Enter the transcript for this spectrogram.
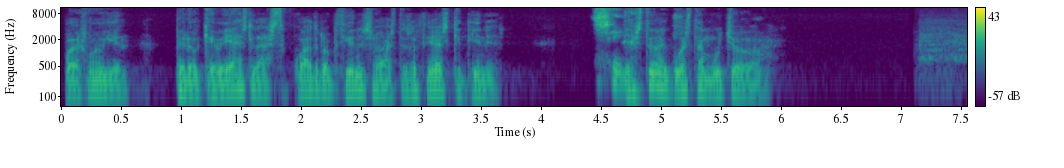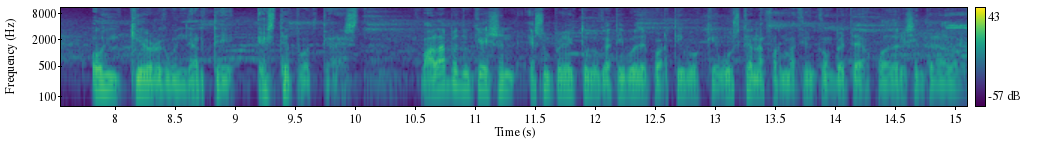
pues muy bien. Pero que veas las cuatro opciones o las tres opciones que tienes. Sí. Esto me cuesta mucho. Hoy quiero recomendarte este podcast. Balap Education es un proyecto educativo y deportivo que busca la formación completa de jugadores y entrenadores.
